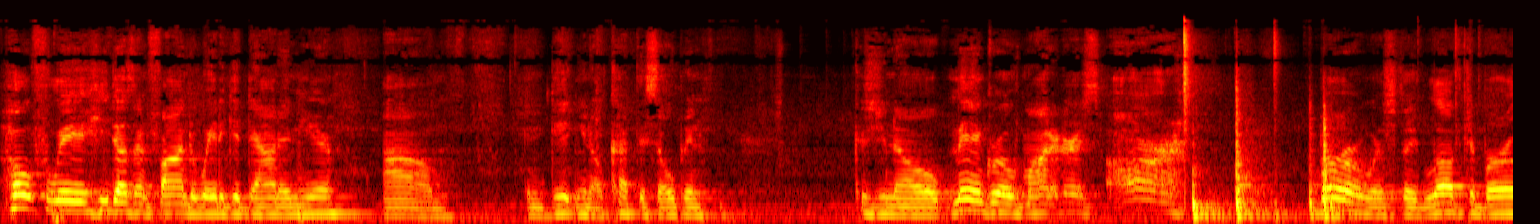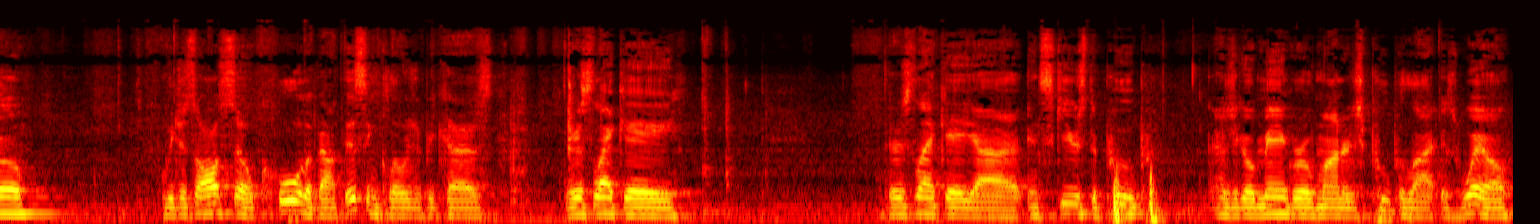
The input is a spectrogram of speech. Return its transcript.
hopefully he doesn't find a way to get down in here um, and get, you know, cut this open. Because, you know, mangrove monitors are burrowers. They love to burrow, which is also cool about this enclosure because there's like a, there's like a, uh, excuse the poop, as you go, mangrove monitors poop a lot as well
